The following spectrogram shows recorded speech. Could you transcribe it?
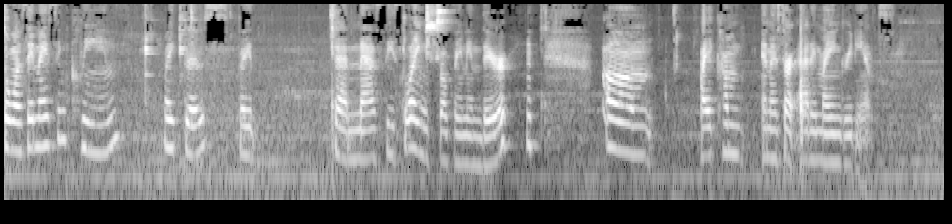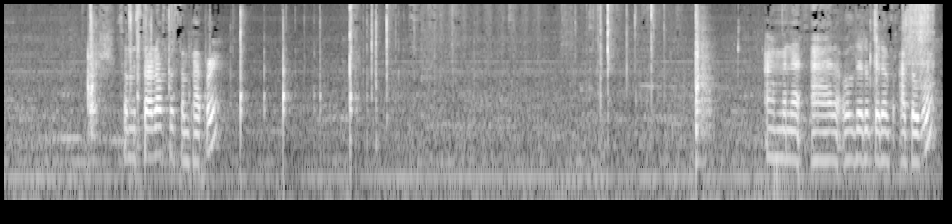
So once they're nice and clean, like this, like that nasty slime stuff ain't in there. um, I come and I start adding my ingredients. So I'm gonna start off with some pepper. I'm gonna add a little bit of adobo.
